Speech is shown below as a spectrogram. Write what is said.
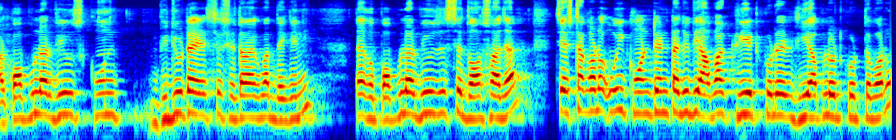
আর পপুলার ভিউজ কোন ভিডিওটা এসছে সেটাও একবার দেখে নিই। দেখো পপুলার ভিউজ এসছে দশ হাজার। চেষ্টা করো ওই কন্টেন্টটা যদি আবার ক্রিয়েট করে রিআপলোড করতে পারো,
